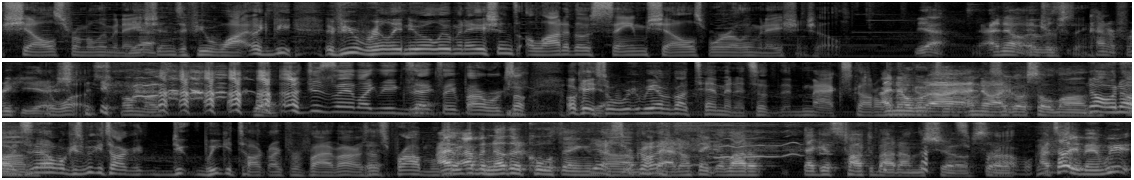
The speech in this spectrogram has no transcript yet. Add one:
shells from Illuminations. If you watch, like if you if you really knew Illuminations, a lot of those same shells were Illumination shells. Yeah, I know it was Interesting. kind of freaky. Actually. It was almost. I'm just saying, like the exact same fireworks. So, okay, so we, we have about ten minutes of max. Scott, I know. Go but too I, I long, know. I go so long. No, no, it's Um, no because we could talk. Do, we could talk like for five hours. That's the problem. I We- have another cool thing Yeah, um, go that I don't think a lot of that gets talked about on the show. so problem. I tell you, man, we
